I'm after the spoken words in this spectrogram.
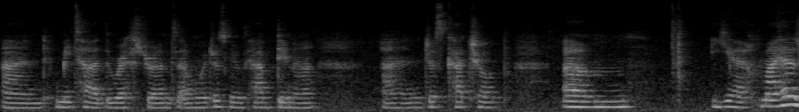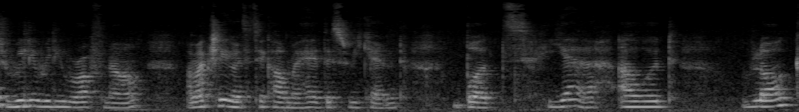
and meet her at the restaurant and we're just going to have dinner and just catch up. Um yeah, my hair is really really rough now. I'm actually going to take out my hair this weekend but yeah i would vlog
